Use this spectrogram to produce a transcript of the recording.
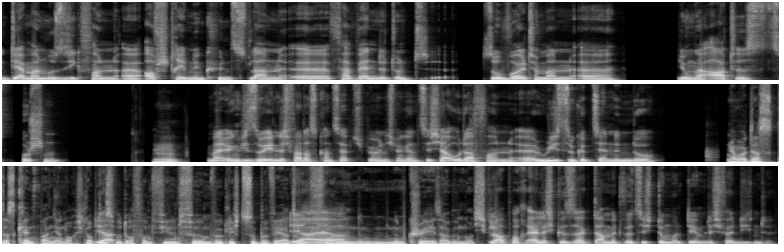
in der man Musik von äh, aufstrebenden Künstlern äh, verwendet und so wollte man äh, junge Artists pushen. Mhm. Ich meine, irgendwie so ähnlich war das Konzept, ich bin mir nicht mehr ganz sicher. Oder von äh, Rezo gibt es ja Nindo. Aber das, das kennt man ja noch. Ich glaube, ja. das wird auch von vielen Firmen wirklich zur Bewertung ja, ja. von einem, einem, Creator genutzt. Ich glaube auch ehrlich gesagt, damit wird sich dumm und dämlich verdient.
